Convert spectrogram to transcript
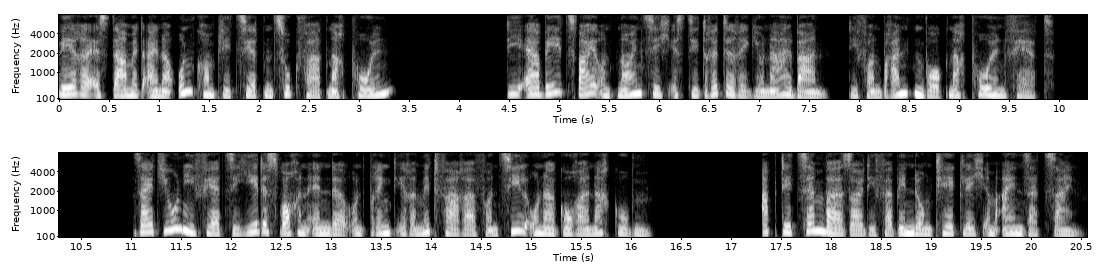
wäre es da mit einer unkomplizierten Zugfahrt nach Polen? Die RB 92 ist die dritte Regionalbahn, die von Brandenburg nach Polen fährt. Seit Juni fährt sie jedes Wochenende und bringt ihre Mitfahrer von Ziel Onagora nach Guben. Ab Dezember soll die Verbindung täglich im Einsatz sein.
